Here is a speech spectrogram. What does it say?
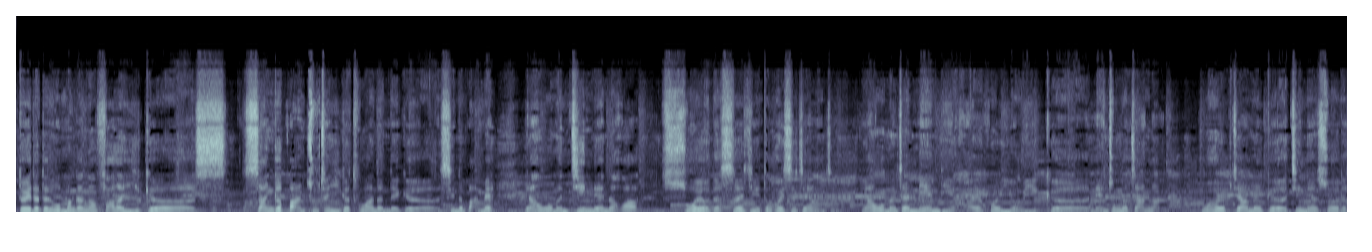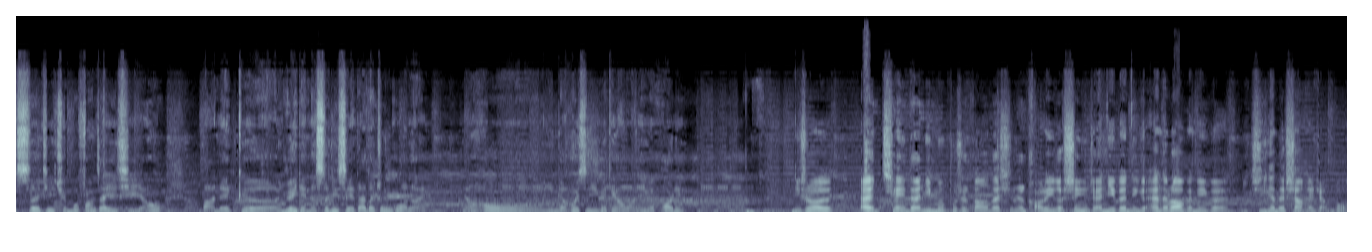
对的对的，我们刚刚发了一个三三个版组成一个图案的那个新的版面。然后我们今年的话，所有的设计都会是这样子。然后我们在年底还会有一个年终的展览，我会将那个今年所有的设计全部放在一起，然后把那个瑞典的设计师也带到中国来，然后应该会是一个挺好玩的一个 party。你说，哎，前一段你们不是刚刚在深圳搞了一个摄影展？你的那个 Analog 那个你之前在上海展过。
